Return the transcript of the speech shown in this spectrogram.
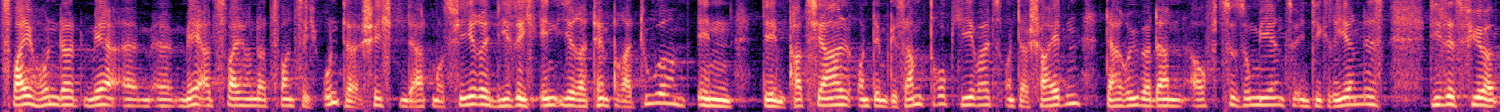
200, mehr, ähm, äh, mehr als 220 Unterschichten der Atmosphäre, die sich in ihrer Temperatur, in dem Partial- und dem Gesamtdruck jeweils unterscheiden, darüber dann aufzusummieren, zu integrieren ist. Dieses für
